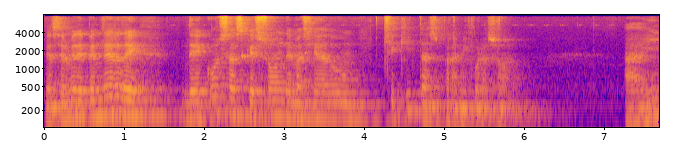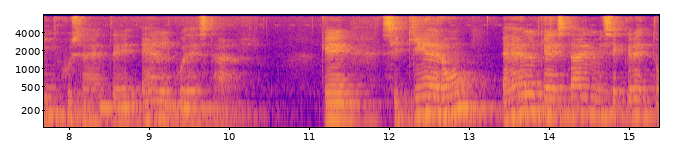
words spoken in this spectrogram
de hacerme depender de, de cosas que son demasiado chiquitas para mi corazón. Ahí justamente Él puede estar. Que si quiero, Él que está en mi secreto,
